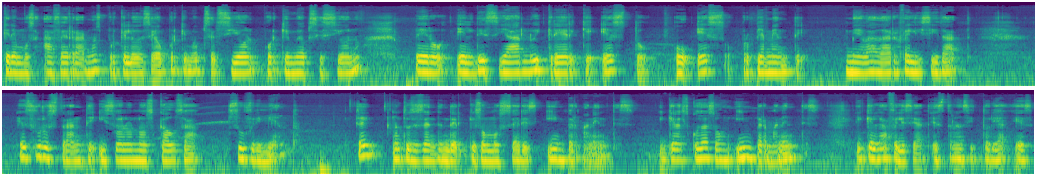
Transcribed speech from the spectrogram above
queremos aferrarnos porque lo deseo, porque me obsesiono, porque me obsesiono, pero el desearlo y creer que esto o eso propiamente me va a dar felicidad es frustrante y solo nos causa sufrimiento. Entonces entender que somos seres impermanentes y que las cosas son impermanentes y que la felicidad es transitoria es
